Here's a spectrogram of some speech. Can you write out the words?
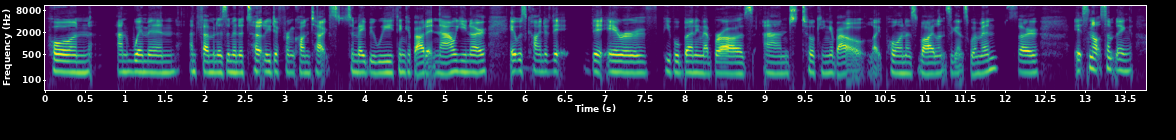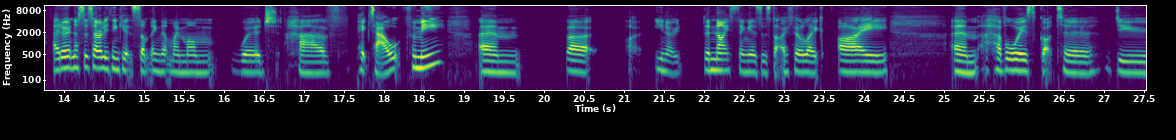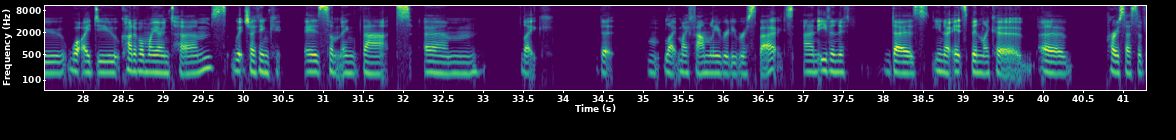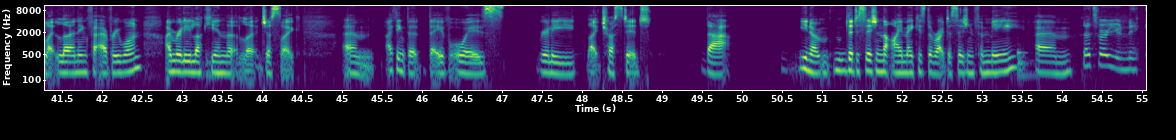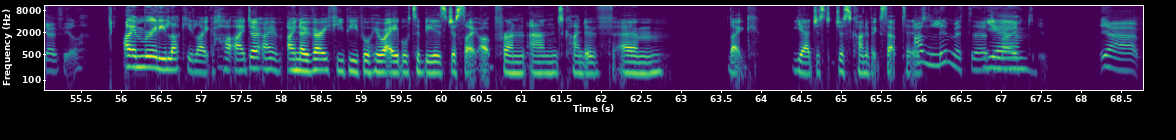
porn and women and feminism in a totally different context to maybe we think about it now. You know, it was kind of the the era of people burning their bras and talking about like porn as violence against women. So it's not something I don't necessarily think it's something that my mum would have picked out for me. Um, but you know, the nice thing is is that I feel like I um, have always got to do what I do kind of on my own terms, which I think is something that um, like m- like my family really respect. And even if there's you know it's been like a, a process of like learning for everyone i'm really lucky in that just like um i think that they've always really like trusted that you know the decision that i make is the right decision for me um That's very unique, I feel. I'm really lucky. Like I don't, I I know very few people who are able to be as just like upfront and kind of um, like yeah, just just kind of accepted. Unlimited, Yeah. like yeah,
